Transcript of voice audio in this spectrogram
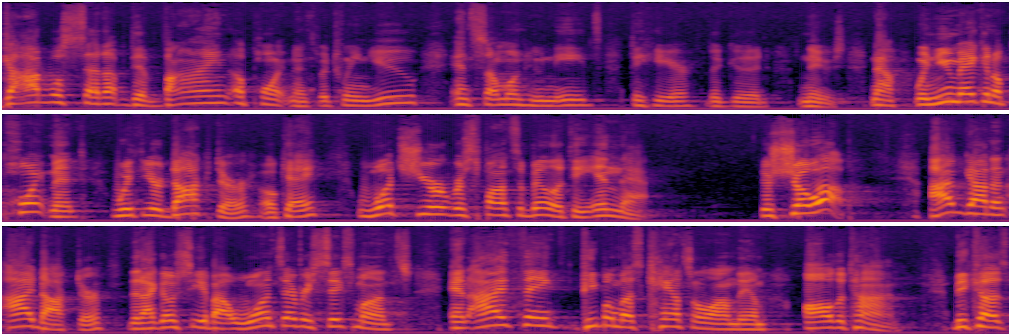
God will set up divine appointments between you and someone who needs to hear the good news. Now, when you make an appointment with your doctor, okay, what's your responsibility in that? To show up. I've got an eye doctor that I go see about once every six months, and I think people must cancel on them all the time because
